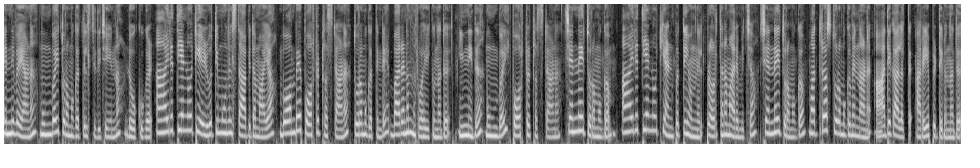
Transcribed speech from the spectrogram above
എന്നിവയാണ് മുംബൈ തുറമുഖത്തിൽ സ്ഥിതി ചെയ്യുന്ന ഡോക്കുകൾ. ആയിരത്തി എണ്ണൂറ്റി എഴുപത്തിമൂന്നിൽ സ്ഥാപിതമായ ബോംബെ പോർട്ട് ട്രസ്റ്റാണ് തുറമുഖത്തിന്റെ ഭരണം നിർവഹിക്കുന്നത്. ഇന്നിത് മുംബൈ പോർട്ട് ട്രസ്റ്റാണ്. ചെന്നൈ തുറമുഖം. ആയിരത്തി എണ്ണൂറ്റി എൺപത്തി ഒന്നിൽ പ്രവർത്തനം ആരംഭിച്ച ചെന്നൈ തുറമുഖം മദ്രാസ് തുറമുഖം എന്നാണ് ആദ്യകാലത്ത് അറിയപ്പെട്ടിരുന്നത്.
